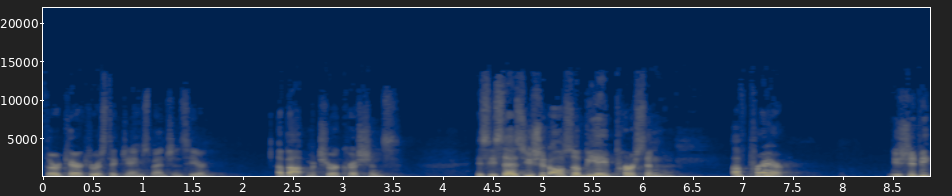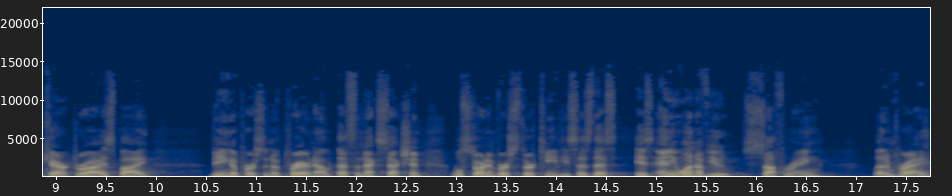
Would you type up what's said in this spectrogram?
Third characteristic James mentions here about mature Christians is he says you should also be a person of prayer. You should be characterized by being a person of prayer. Now, that's the next section. We'll start in verse 13. He says this Is any one of you suffering? Let him pray.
